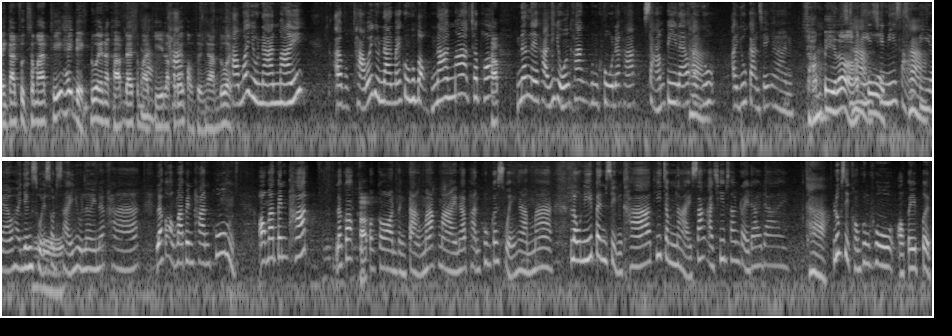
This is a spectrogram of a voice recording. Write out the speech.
เป็นการฝึกสมาธิให้เด็กด้วยนะครับ ได้สมาธิแล้วก็ค่ะได้ของสวยงามด้วย ถามว่าอยู่นานไหมอะถามว่าอยู่นานไหมคุณครูบอกนานมากเฉพาะ ครับนั่นเลยค่ะที่อยู่ข้างๆคุณครูนะคะ 3 ปีแล้วค่ะอายุ อายุการใช้งาน3ปีแล้วเหรอคชิ้รันบนี้ครู ชิ้นนี้ ค่ะ 3 ปีแล้วค่ะ ยังสวยโอ้โหสดใสอยู่เลยนะคะ แล้วก็ออกมาเป็นพานพุ่ม ออกมาเป็นพัด แล้วก็ครัอุบ ปกรณ์ต่างๆ มากมายนะพานพุ่มก็สวยงามมาก เหล่านี้เป็นสินค้าที่จำหน่ายสร้างอาชีพสร้างรายได้ได้ ค่ะ ลูกศิษย์ของคุณครูออกไปเปิด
